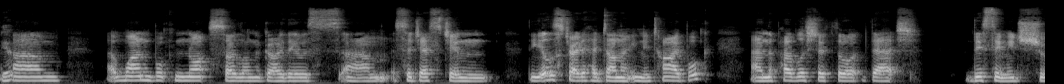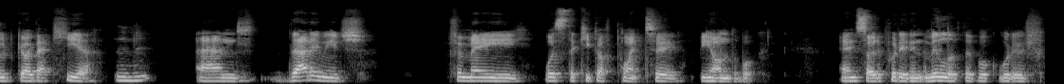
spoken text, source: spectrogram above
Yep. Um, uh, one book not so long ago, there was um, a suggestion. The illustrator had done an entire book, and the publisher thought that this image should go back here. Mhm. And that image, for me, was the kickoff point to beyond the book. And so to put it in the middle of the book would have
